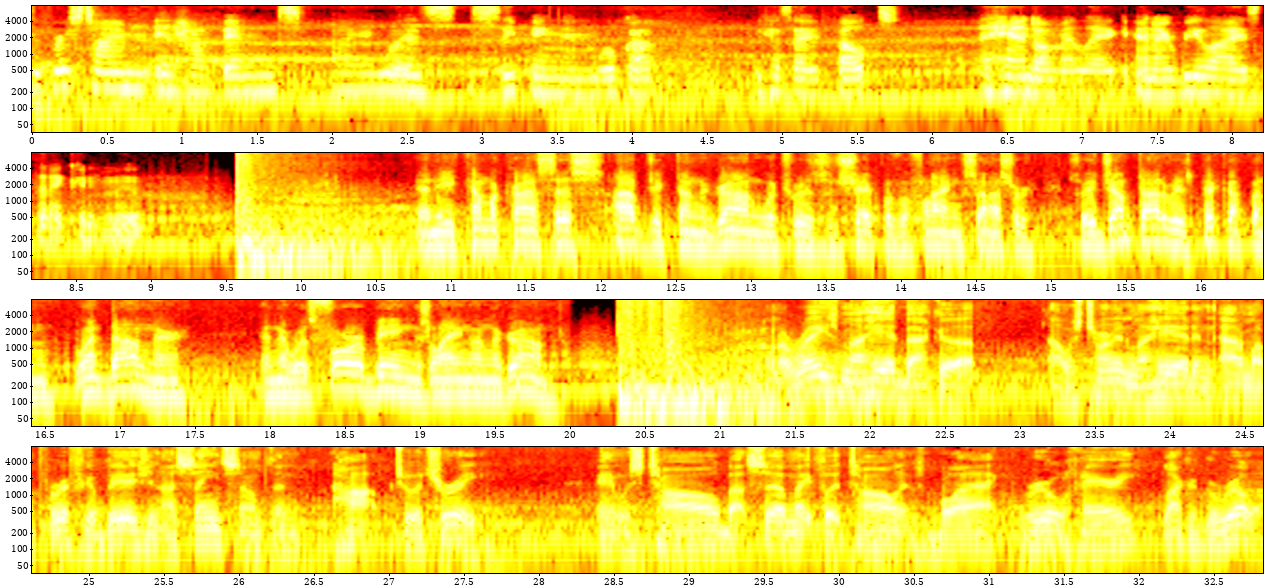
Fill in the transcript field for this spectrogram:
The first time it happened, I was sleeping and woke up because I felt a hand on my leg and I realized that I couldn't move. And he come across this object on the ground, which was the shape of a flying saucer. So he jumped out of his pickup and went down there, and there was four beings laying on the ground. When I raised my head back up, I was turning my head, and out of my peripheral vision, I seen something hop to a tree and it was tall, about seven, eight foot tall, and it was black, real hairy, like a gorilla.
